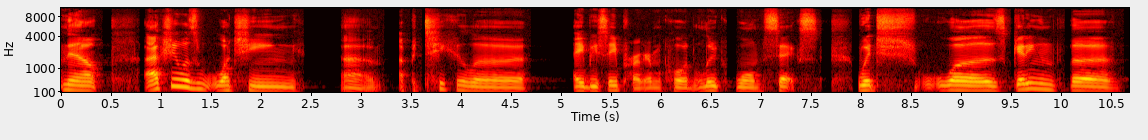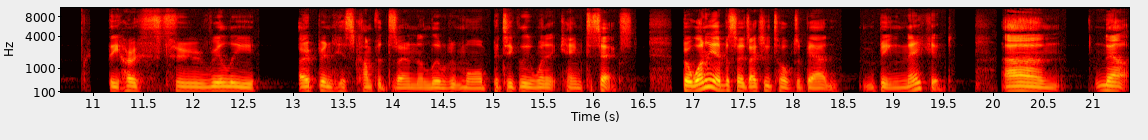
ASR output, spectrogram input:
Now, I actually was watching um, a particular ABC program called Luke Warm Sex, which was getting the the host to really open his comfort zone a little bit more, particularly when it came to sex. But one of the episodes actually talked about being naked. Um, now,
